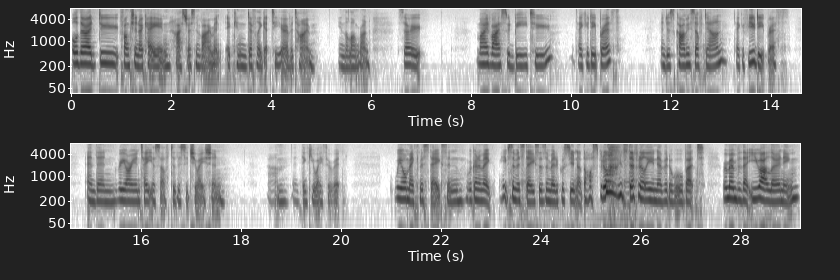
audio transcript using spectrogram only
although I do function okay in high stress environment, it can definitely get to you over time in the long run. So, my advice would be to take a deep breath and just calm yourself down, take a few deep breaths, and then reorientate yourself to the situation um, and think your way through it. We all make mistakes, and we're going to make heaps of mistakes as a medical student at the hospital. it's definitely inevitable, but remember that you are learning,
